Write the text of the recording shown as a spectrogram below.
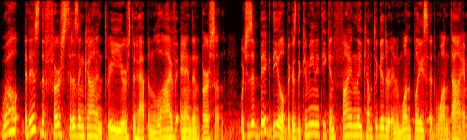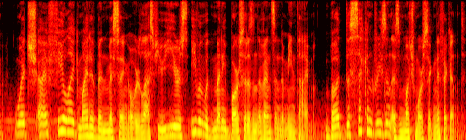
Well, it is the first CitizenCon in 3 years to happen live and in person which is a big deal because the community can finally come together in one place at one time, which I feel like might have been missing over the last few years even with many Bar Citizen events in the meantime. But the second reason is much more significant.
